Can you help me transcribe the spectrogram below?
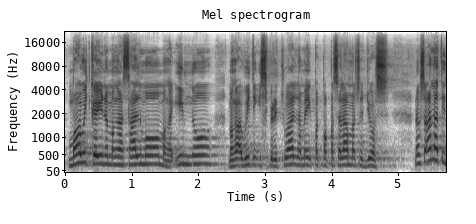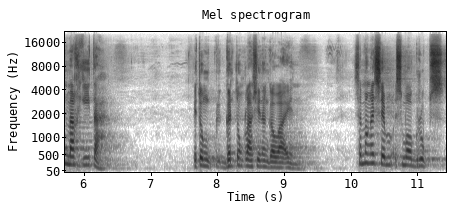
Umawit kayo ng mga salmo, mga imno, mga awiting espiritual na may pagpapasalamat sa Diyos. Now, saan natin makikita itong ganitong klase ng gawain? Sa mga small groups,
